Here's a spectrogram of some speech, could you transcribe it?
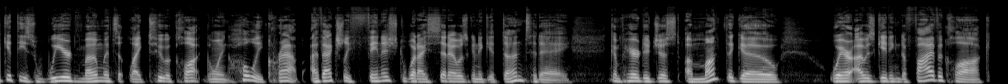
get these weird moments at like two o'clock going, holy crap, I've actually finished what I said I was going to get done today compared to just a month ago where I was getting to five o'clock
